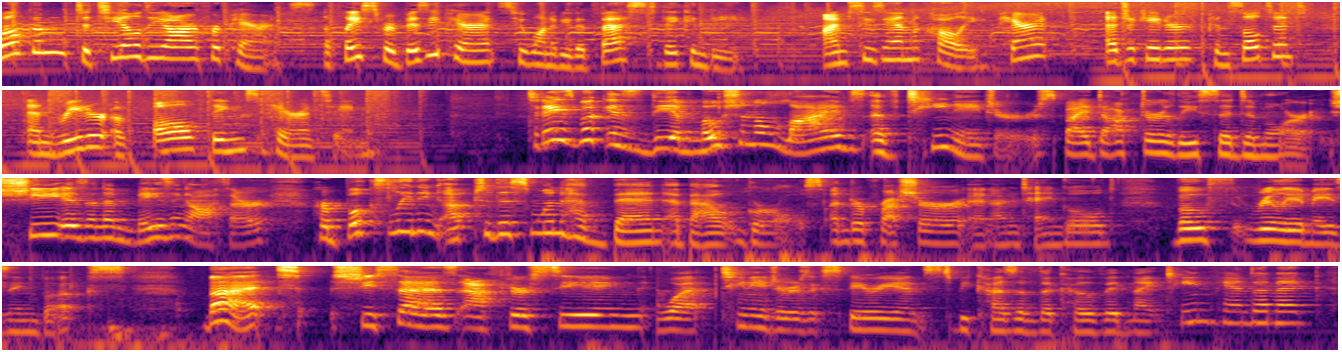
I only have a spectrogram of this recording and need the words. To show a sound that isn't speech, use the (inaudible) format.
Welcome to TLDR for Parents, a place for busy parents who want to be the best they can be. I'm Suzanne McCauley, parent, educator, consultant, and reader of all things parenting. Today's book is The Emotional Lives of Teenagers by Dr. Lisa Damour. She is an amazing author. Her books leading up to this one have been about girls, Under Pressure and Untangled, both really amazing books. But she says after seeing what teenagers experienced because of the COVID 19 pandemic,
